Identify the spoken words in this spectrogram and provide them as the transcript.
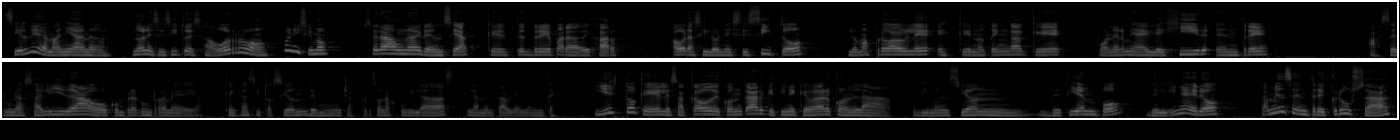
Si el día de mañana no necesito ese ahorro, buenísimo, será una herencia que tendré para dejar. Ahora, si lo necesito, lo más probable es que no tenga que ponerme a elegir entre hacer una salida o comprar un remedio, que es la situación de muchas personas jubiladas, lamentablemente. Y esto que les acabo de contar, que tiene que ver con la dimensión de tiempo del dinero, también se entrecruza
